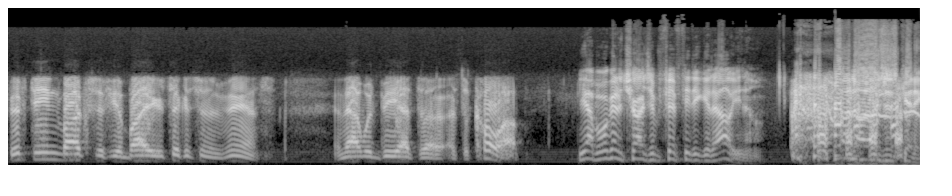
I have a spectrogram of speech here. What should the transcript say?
Fifteen bucks if you buy your tickets in advance, and that would be at the at the co-op. Yeah, but we're gonna charge him fifty to get out. You know. no, no, I was just kidding.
